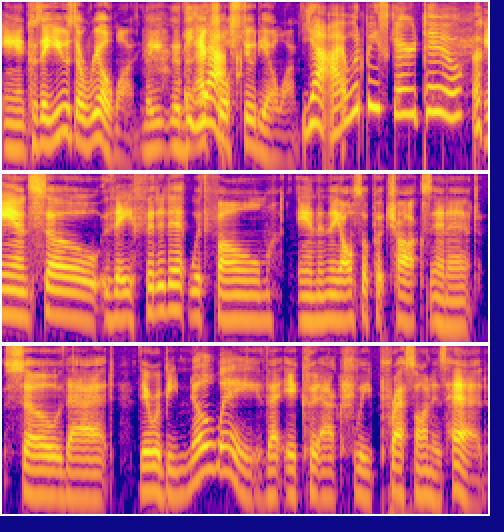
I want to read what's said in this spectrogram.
and because they used a real one they the Yeah. actual studio one Yeah, I would be scared too. and so they fitted it with foam and then they also put chocks in it so that there would be no way that it could actually press on his head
